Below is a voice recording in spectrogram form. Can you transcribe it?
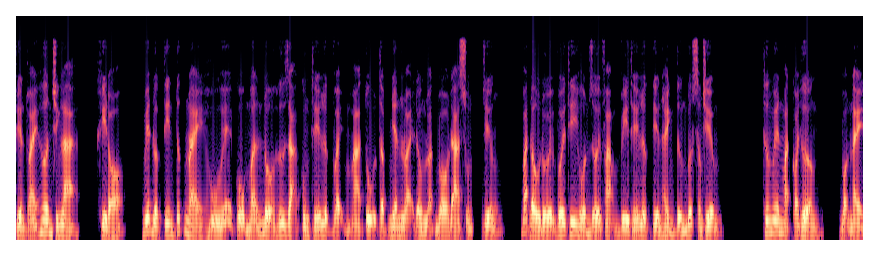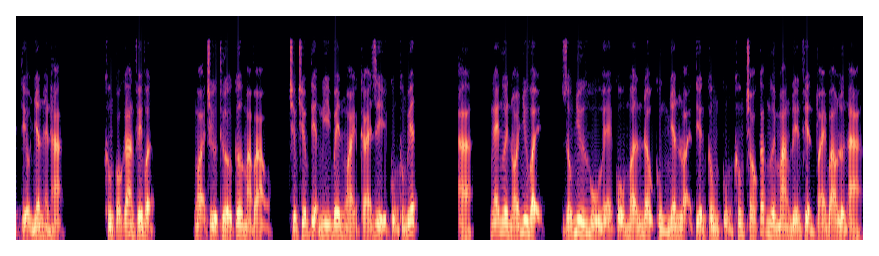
phiền thoái hơn chính là, khi đó biết được tin tức này hủ hệ cổ mẫn độ hư dạ cung thế lực vậy mà tụ tập nhân loại đồng loạt bỏ đá xuống giếng bắt đầu đối với thi hồn giới phạm vi thế lực tiến hành từng bước xâm chiếm. Thương nguyên mặt coi thường bọn này tiểu nhân hèn hạ. Không có gan phế vật. Ngoại trừ thừa cơ mà vào chiếm chiếm tiện nghi bên ngoài cái gì cũng không biết. À nghe ngươi nói như vậy giống như hủ hệ cổ mẫn đầu cùng nhân loại tiến công cũng không cho các ngươi mang đến phiền thoái bao lớn à.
